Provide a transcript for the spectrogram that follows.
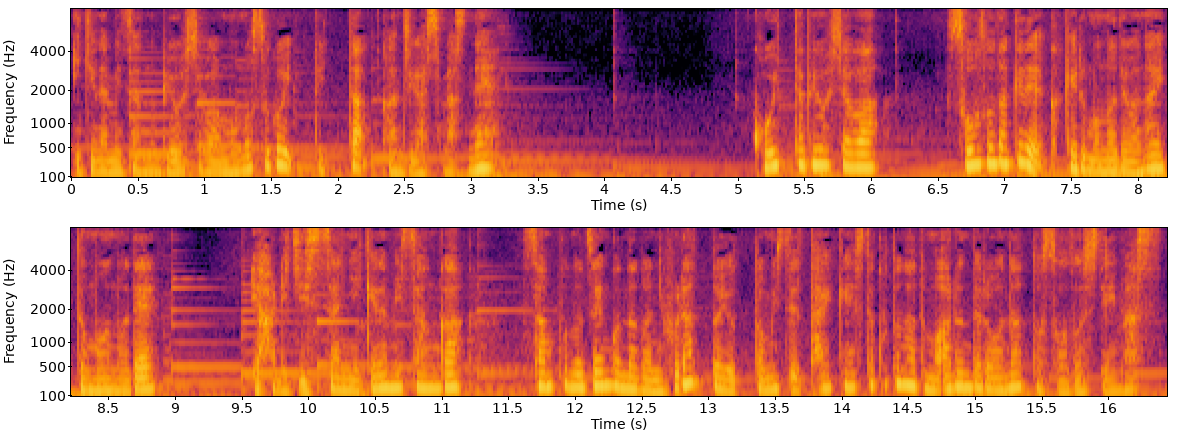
池波さんの描写はものすごいといった感じがしますね。こういった描写は想像だけで書けるものではないと思うのでやはり実際に池波さんが散歩の前後などにふらっと寄ったお店で体験したことなどもあるんだろうなと想像しています。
